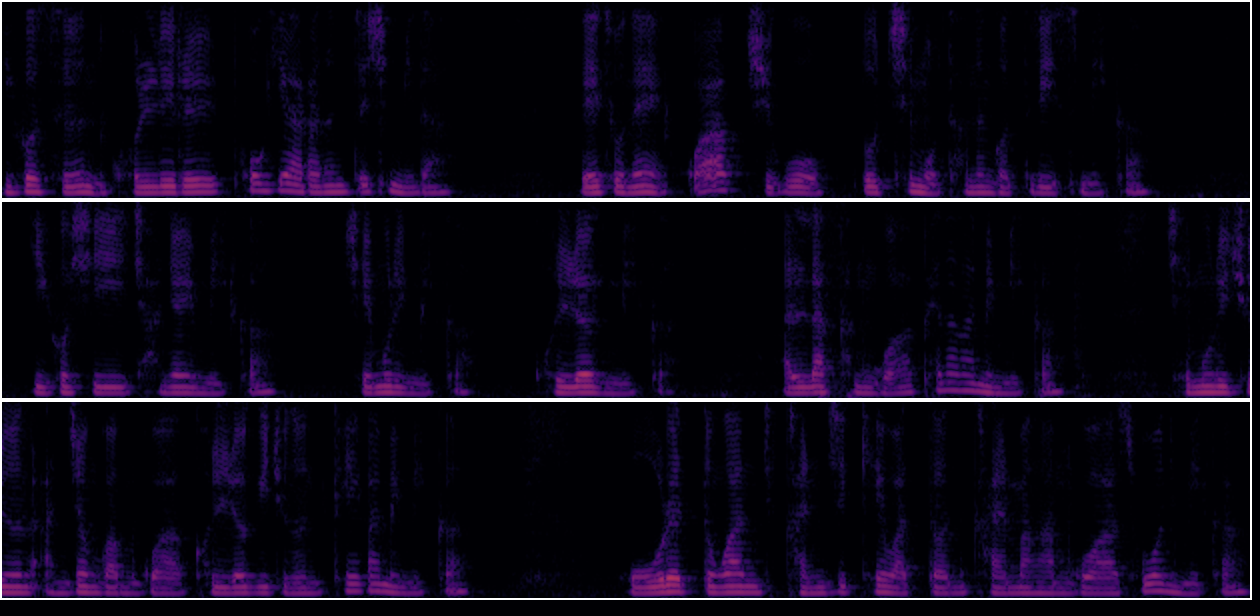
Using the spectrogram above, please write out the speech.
이것은 권리를 포기하라는 뜻입니다. 내 손에 꽉 쥐고 놓지 못하는 것들이 있습니까? 이것이 자녀입니까? 재물입니까? 권력입니까? 안락함과 편안함입니까? 재물이 주는 안정감과 권력이 주는 쾌감입니까? 오랫동안 간직해왔던 갈망함과 소원입니까?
